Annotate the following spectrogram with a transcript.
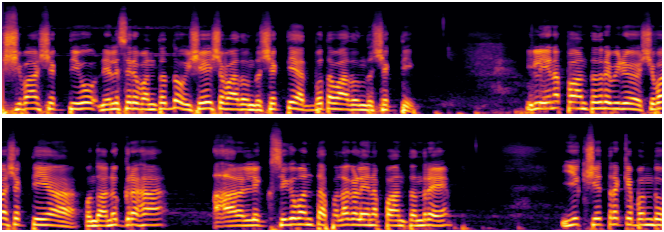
ಶಿವಶಕ್ತಿಯು ನೆಲೆಸಿರುವಂಥದ್ದು ವಿಶೇಷವಾದ ಒಂದು ಶಕ್ತಿ, ಅದ್ಭುತವಾದ ಒಂದು ಶಕ್ತಿ. ಇಲ್ಲಿ ಏನಪ್ಪ ಅಂತಂದರೆ ವಿಡಿಯೋ ಶಿವಶಕ್ತಿಯ ಒಂದು ಅನುಗ್ರಹ ಅಲ್ಲಿ ಸಿಗುವಂಥ ಫಲಗಳೇನಪ್ಪ ಅಂತಂದರೆ ಈ ಕ್ಷೇತ್ರಕ್ಕೆ ಬಂದು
